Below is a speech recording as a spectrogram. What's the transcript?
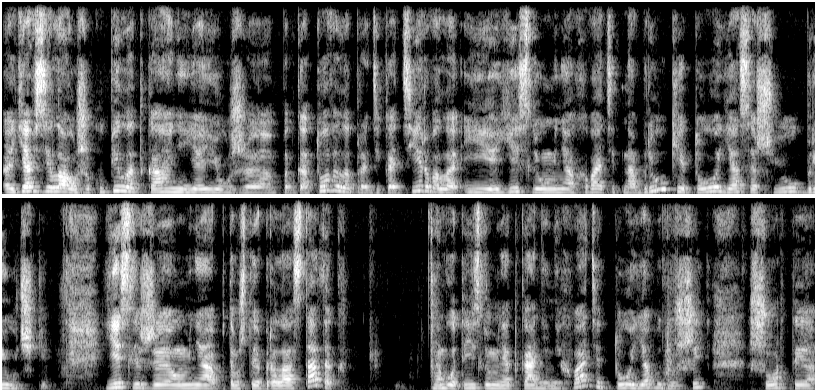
Э, я взяла уже, купила ткани, я ее уже подготовила, продекатировала. И если у меня хватит на брюки, то я сошью брючки. Если же у меня, потому что я брала остаток, вот, если у меня ткани не хватит, то я буду шить шорты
